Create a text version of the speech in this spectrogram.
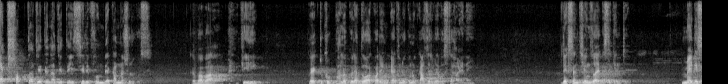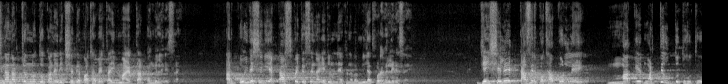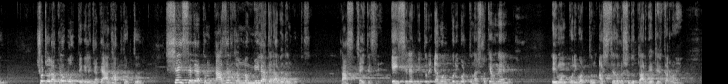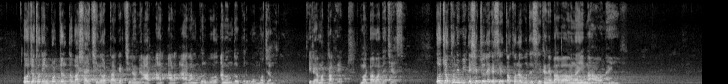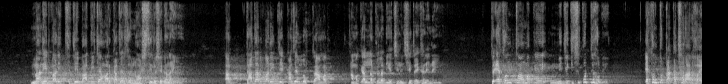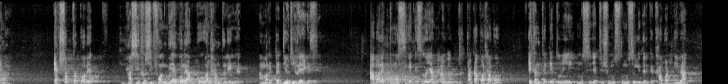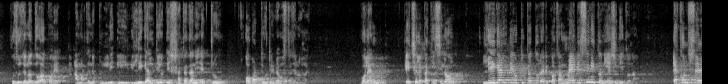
এক সপ্তাহ যেতে না যেতেই ছেলে ফোন দিয়ে কান্না শুরু করছে। বাবা, কি? একটু খুব ভালো করে দোয়া করেন, এখনও কোনো কাজের ব্যবস্থা হয় নাই। দেখছেন চেঞ্জ হয়ে গেছে কিন্তু। মেডিসিন আনার জন্য দোকানে রিক্সা দিয়ে পাঠাবে, তাই মায়ের দাঁত ভাঙবে যায়। আর ওই দেশে গিয়ে কাজ পাইতেছে না, এজন্য এখন আবার মিলাদ লেগে যায়। যেই ছেলে কাজের কথা বললে মাকে মারতে উদ্যত হতো, ছোটরাকেও বলতে গেলে যাকে আঘাত করত, সেই ছেলে এখন কাজের জন্য মিলাদের আবেদন করতেছে, কাজ চাইতেছে। এই ছেলের ভিতরে এমন পরিবর্তন আসলো কেমনে? এই মন পরিবর্তন আসতে হলো শুধু টার্গেটের কারণে। ও যতদিন পর্যন্ত বাসায় ছিল, ওর টার্গেট ছিল আমি আর আর আর আরাম করব, আনন্দ করব, মজা নেব এটা আমার টার্গেট আমার বাবা বেঁচে আছে। ও যখনই বিদেশে চলে গেছে, তখনও বুঝেছে এখানে বাবাও নাই, মাও নাই। নানির বাড়ির যে বাদিটা আমার কাজের জন্য আসছিল, সেটা নাই। আর দাদার বাড়ির যে কাজের লোকটা আমার, আমাকে আল্লাহ তালা দিয়েছিলেন, সেটা এখানে নেই। তো এখন তো আমাকে নিজে কিছু করতে হবে। এখন তো টাকা ছাড়া আর হয় না। এক সপ্তাহ পরে হাসি খুশি ফোন দিয়ে বলে, আব্বু, আলহামদুলিল্লাহ, আমার একটা ডিউটি হয়ে গেছে। আবার একটু মসজিদে কিছু ওই আমি আমি টাকা পাঠাবো। এখান থেকে তুমি মসজিদে একটু সমস্ত মুসল্লিদেরকে খাবার দিবা, হুজুর যেন দোয়া করে, আমার যেন একটু লিগ্যাল ডিউটির সাথে জানি একটু ওভার ডিউটির ব্যবস্থা যেন হয়। বলেন, এই ছেলেটা কি ছিল? লিগ্যাল ডিউটি তো দূরের কথা মেডিসিনই তো নিয়ে এসে দিত না। এখন সে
